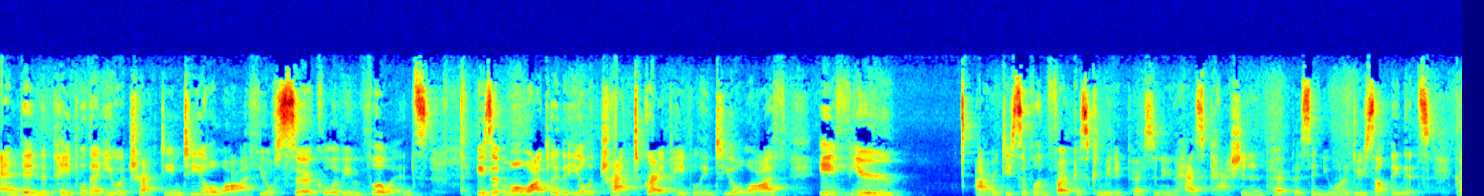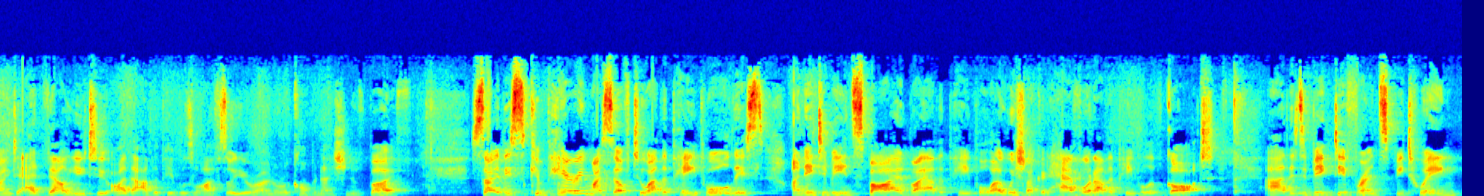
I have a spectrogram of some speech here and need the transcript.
And then the people that you attract into your life, your circle of influence, is it more likely that you'll attract great people into your life if you are a disciplined, focused, committed person who has passion and purpose and you want to do something that's going to add value to either other people's lives or your own or a combination of both? So, this comparing myself to other people, this I need to be inspired by other people, I wish I could have what other people have got. Uh, there's a big difference between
